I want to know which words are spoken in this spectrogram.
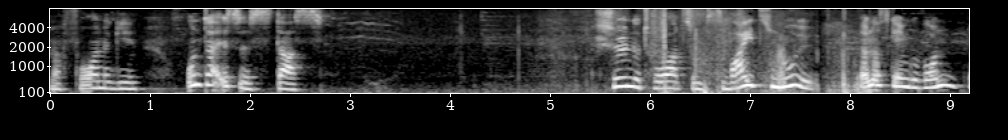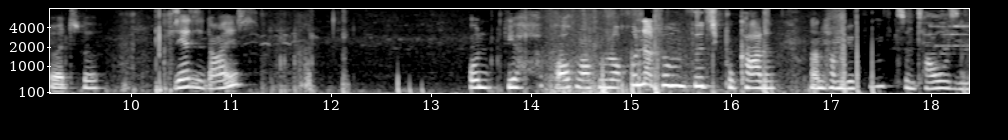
nach vorne gehen. Und da ist es, das. Schöne Tor zum 2 zu 0. Wir haben das Game gewonnen, Leute. Sehr, sehr nice. Und wir brauchen auch nur noch 145 Pokale. Dann haben wir 15.000.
